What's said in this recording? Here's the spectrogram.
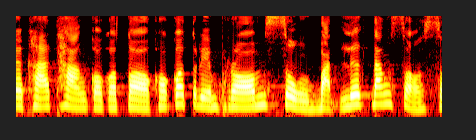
นะคะ ทางกกตเขาก็เตรียมพร้อมส่งบัตรเลือกตั้งสส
